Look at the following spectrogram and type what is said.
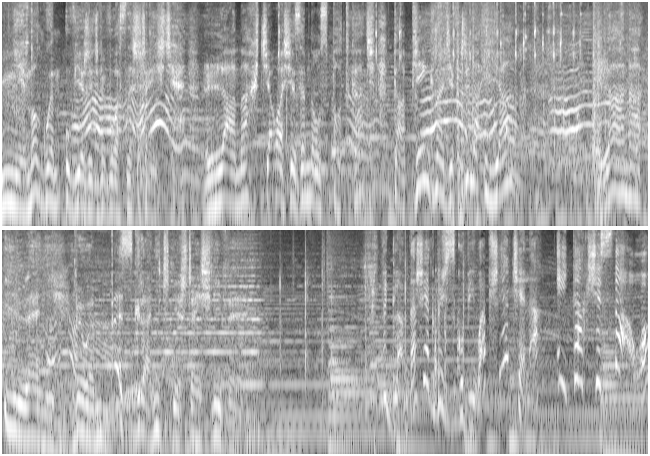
Nie mogłem uwierzyć we własne szczęście. Lana chciała się ze mną spotkać? Ta piękna dziewczyna i ja? Lana i Leni. Byłem bezgranicznie szczęśliwy. Wyglądasz, jakbyś zgubiła przyjaciela. I tak się stało.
